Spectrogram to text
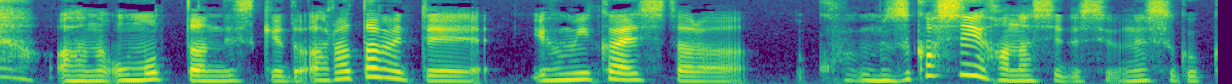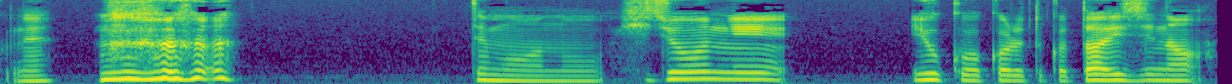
あの、思ったんですけど、改めて読み返したら、こ難しい話ですよね、すごくね。でもあの、非常によくわかるというか大事な、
